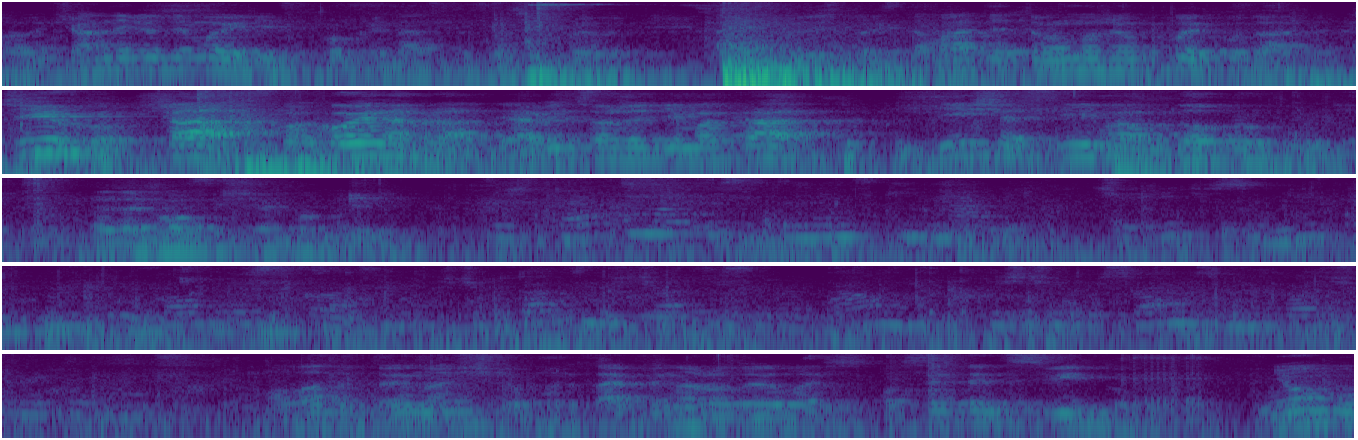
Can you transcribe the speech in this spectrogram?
Галичани люди милі, поки нас не зачепили. А як будеш приставати, то ми можемо в пику дати. Тихо, час, спокійно, брат. Я від цього ж демократ. Ді щаслива в добру путь. Не дай Бог ще попів. Це ж треба мати сатанинський намір, чаїть в собі духовний сказ, щоб так знущатися над нами, і щоб усьому звинувачувати нас. Мала дитина, що в вертепі народилась, Спаситель світу, в ньому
